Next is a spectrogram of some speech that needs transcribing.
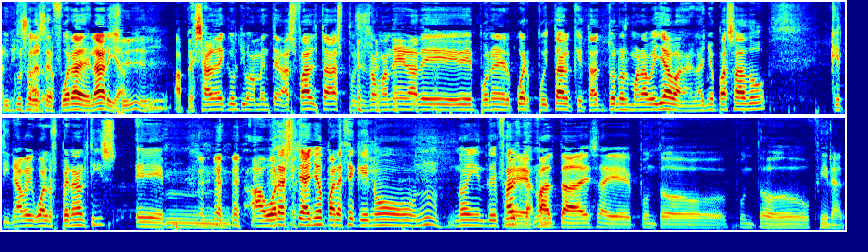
Incluso desde fuera del área. Sí. A pesar de que últimamente las faltas, pues esa manera de poner el cuerpo y tal, que tanto nos maravillaba el año pasado, que tiraba igual los penaltis, eh, ahora este año parece que no, no, no hay de falta, ¿no? falta ese punto, punto final.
